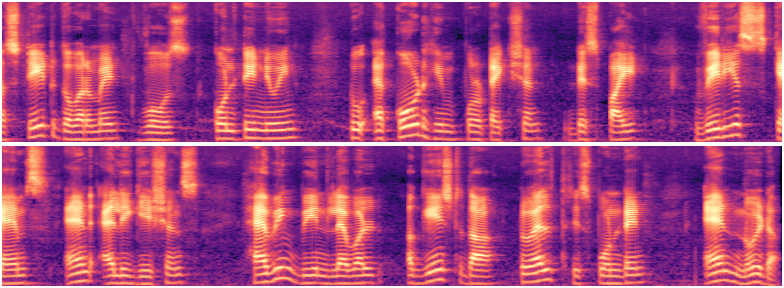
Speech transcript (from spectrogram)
the state government was continuing to accord him protection despite various scams and allegations having been leveled against the 12th respondent and Noida.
